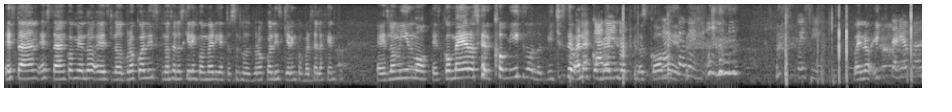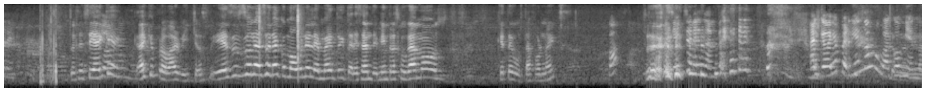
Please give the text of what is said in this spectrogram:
están, están comiendo es, los brócolis, no se los quieren comer y entonces los brócolis quieren comerse a la gente. Es lo mismo, es comer o ser comido. Los bichos te van a comer y no te los comes. pues sí. Bueno, y estaría padre. Entonces sí, hay que, hay que probar bichos. Y eso es una, suena como un elemento interesante. Mientras jugamos, ¿qué te gusta, Fortnite? Interesante. Al que vaya perdiendo, va comiendo.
